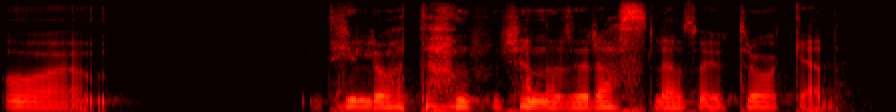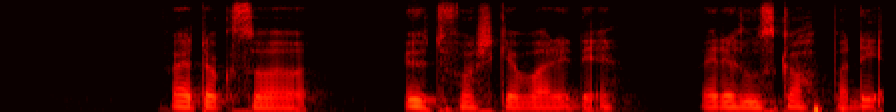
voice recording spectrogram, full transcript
Och tillåta att känna sig rastlös och uttråkad. För att också utforska vad är det, vad är det som skapar det.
